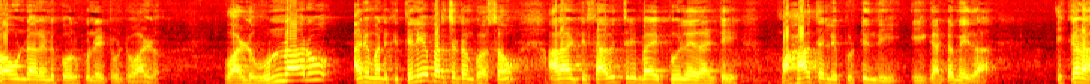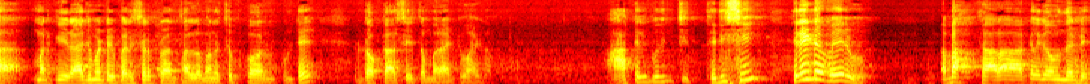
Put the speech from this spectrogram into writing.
బాగుండాలని కోరుకునేటువంటి వాళ్ళు. వాళ్ళు ఉన్నారు అని మనకి తెలియపరచడం కోసం అలాంటి సావిత్రిబాయి పూలే లాంటి మహాతల్లి పుట్టింది ఈ గడ్డ మీద. ఇక్కడ మనకి రాజమండ్రి పరిసర ప్రాంతాల్లో మనం చెప్పుకోవాలనుకుంటే డొక్కా సీతమ్మ లాంటి వాళ్ళు. ఆకలి గురించి తెలిసి తెలియడం వేరు. అబ్బా చాలా ఆకలిగా ఉందండి.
